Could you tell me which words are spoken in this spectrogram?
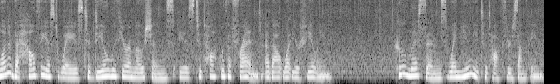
One of the healthiest ways to deal with your emotions is to talk with a friend about what you're feeling. Who listens when you need to talk through something?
